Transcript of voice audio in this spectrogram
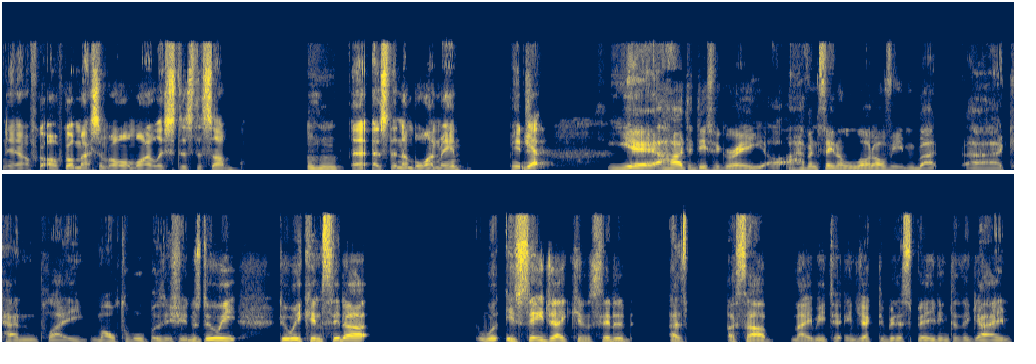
yeah, I've got I've got Massimo on my list as the sub, hmm uh, as the number one man. Mitch? Yep. Yeah, hard to disagree. I I haven't seen a lot of him, but uh, can play multiple positions. Do we do we consider w- is CJ considered as a sub maybe to inject a bit of speed into the game?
